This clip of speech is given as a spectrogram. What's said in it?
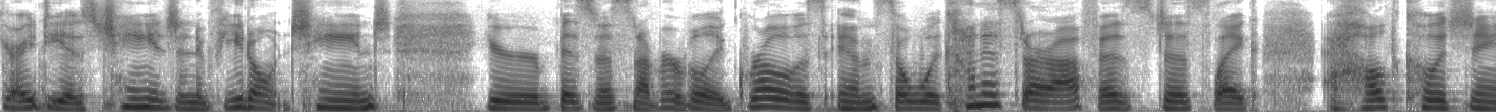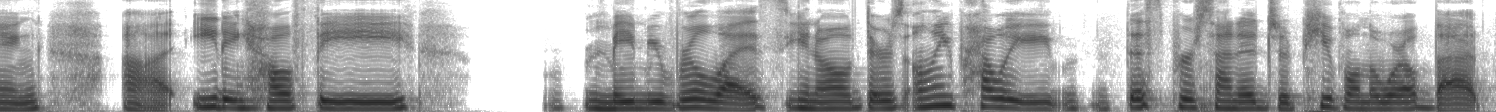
your ideas change and if you don't change your business never really grows. And so we kind of start off as just like a health coaching uh, eating healthy made me realize you know there's only probably this percentage of people in the world that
